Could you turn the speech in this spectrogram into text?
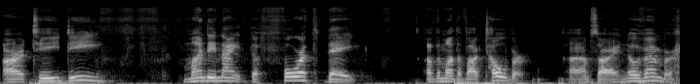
RTD. Monday night, the fourth day of the month of October. Uh, I'm sorry, November.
